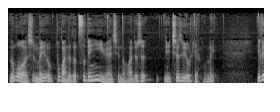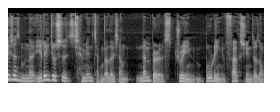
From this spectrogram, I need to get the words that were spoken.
如果是没有不管这个自定义原型的话，就是你其实有两类，一类是什么呢？一类就是前面讲到的，像 number string、boolean function 这种，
